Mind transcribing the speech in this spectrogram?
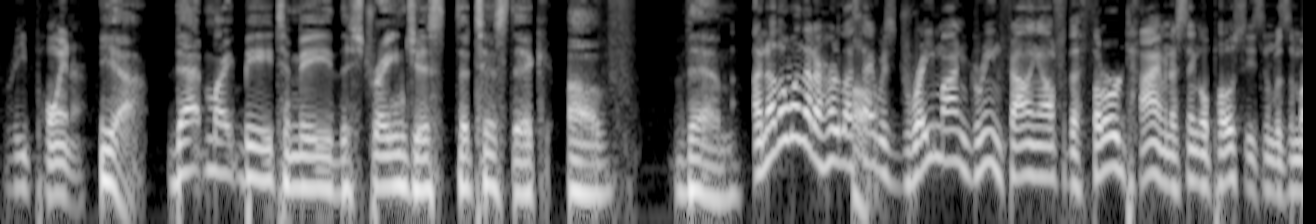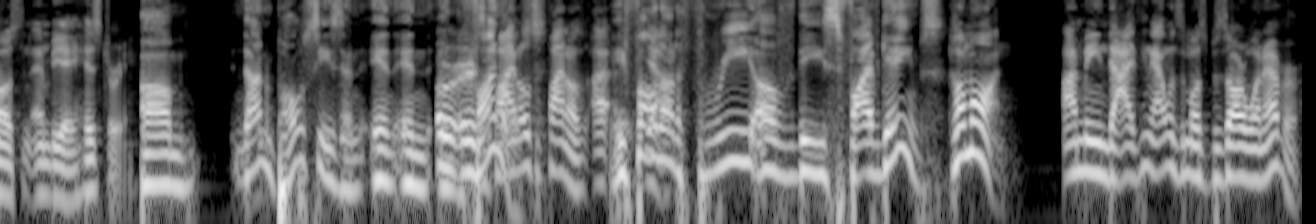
three pointer. Yeah, that might be to me the strangest statistic of them. Another one that I heard last Oh. night was Draymond Green fouling out for the third time in a single postseason was the most in NBA history. Um, not in postseason, in in, in Or- or finals. finals, finals. I- he fouled yeah. out of three of these five games. Come on. I mean, I think that was the most bizarre one ever.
